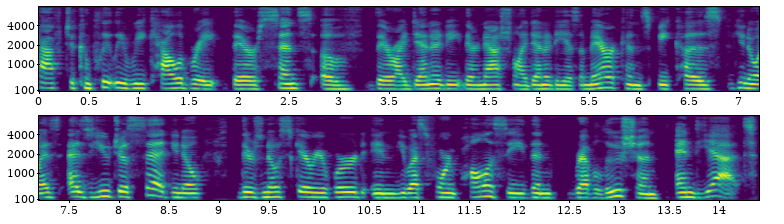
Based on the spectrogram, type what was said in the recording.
have to completely recalibrate their sense of their identity, their national identity as Americans, because, you know, as, as you just said, you know, there's no scarier word in US foreign policy than revolution. And yet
